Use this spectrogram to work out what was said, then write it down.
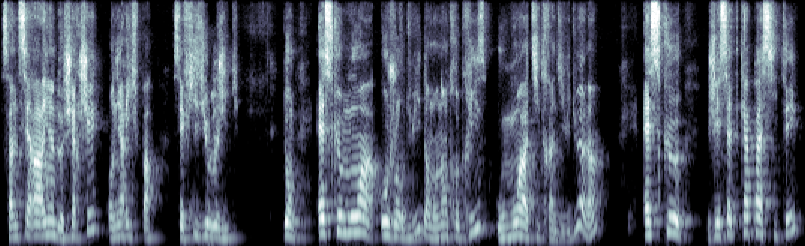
Ça ne sert à rien de chercher, on n'y arrive pas. C'est physiologique. Donc, est-ce que moi, aujourd'hui, dans mon entreprise, ou moi à titre individuel, hein, est-ce que j'ai cette capacité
